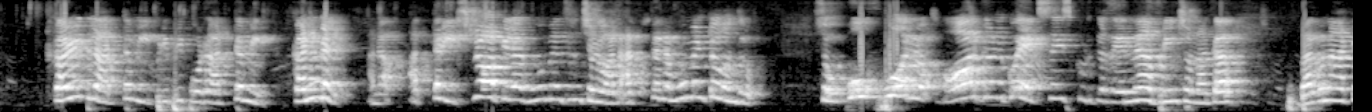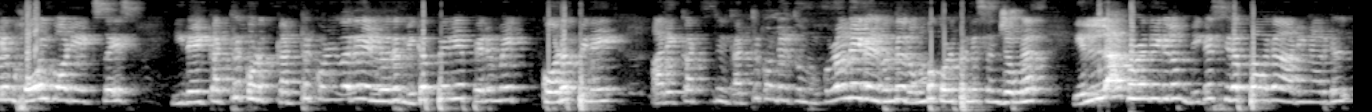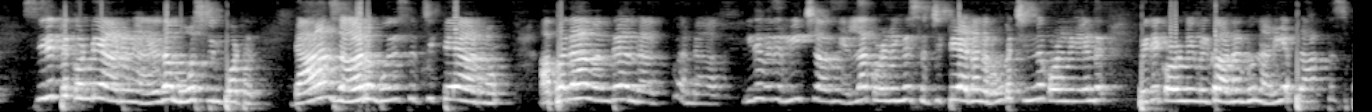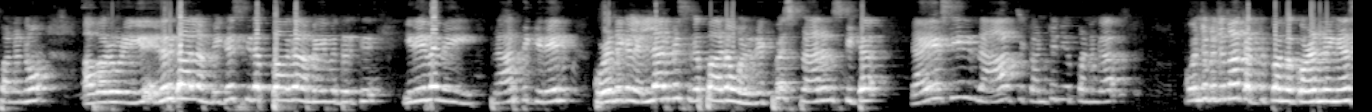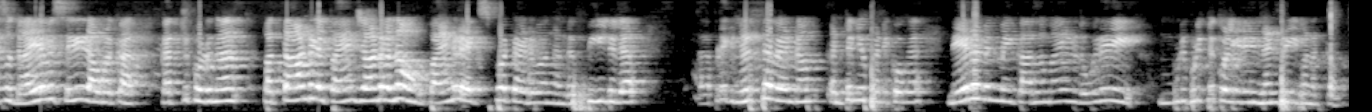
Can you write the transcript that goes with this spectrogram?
கழுத்துல அட்டமி இப்படி இப்படி போடுற அட்டமி கண்கள். அந்த அத்தனை எக்ஸ்ட்ராகுலர் மூமெண்ட்ஸ்னு சொல்லுவோம். அது அத்தனை மூமெண்ட்டும் வந்துடும் ஸோ ஒவ்வொரு ஆர்கனுக்கும் எக்ஸசைஸ் கொடுக்கறது என்ன அப்படின்னு சொன்னாக்கா பரதநாட்டியம் ஹோல் பாடி எக்ஸசைஸ் இதை கற்றுக்கொடு கற்றுக்கொள்வது என்பது மிகப்பெரிய பெருமை கொடுப்பினை. அதை கற்று கற்றுக்கொண்டிருக்கும் குழந்தைகள் வந்து ரொம்ப கொடுப்பினை செஞ்சவங்க. எல்லா குழந்தைகளும் மிக சிறப்பாக ஆடினார்கள். சிரித்து கொண்டே ஆடினார்கள். அதுதான் மோஸ்ட் இம்பார்ட்டன்ட் டான்ஸ் ஆடும்போது சிரிச்சுக்கிட்டே ஆடணும். அப்பதான் வந்து அந்த அந்த இதை வந்து ரீச் ஆகணும் எல்லா குழந்தைங்களும் சிரிச்சுட்டே ஆடினாங்க ரொம்ப சின்ன குழந்தைங்கலேருந்து பெரிய குழந்தைங்களுக்கு ஆனால் நிறைய ப்ராக்டிஸ் பண்ணணும். அவருடைய எதிர்காலம் மிக சிறப்பாக அமைவதற்கு இறைவனை பிரார்த்திக்கிறேன். குழந்தைகள் எல்லாருமே சிறப்பாக உங்களோட ரெக்வஸ்ட் பேரண்ட்ஸ் கிட்ட தயவுசெய்து இந்த ஆர்ட் கண்டினியூ பண்ணுங்க. கொஞ்சம் கொஞ்சமாக கற்றுப்பாங்க குழந்தைங்க. ஸோ தயவு செய்து அவங்களுக்கு க- கற்றுக் கொடுங்க. பத்து ஆண்டுகள் பதினஞ்சு ஆண்டுகள்னா அவங்க பயங்கர எக்ஸ்பர்ட் ஆகிடுவாங்க அந்த ஃபீல்டில் அது அப்படியே நிறுத்த வேண்டாம். கண்டினியூ பண்ணிக்கோங்க. நேரமின்மை காரணமாக எனது உரையை முடி முடித்துக் கொள்கிறேன். நன்றி வணக்கம்.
